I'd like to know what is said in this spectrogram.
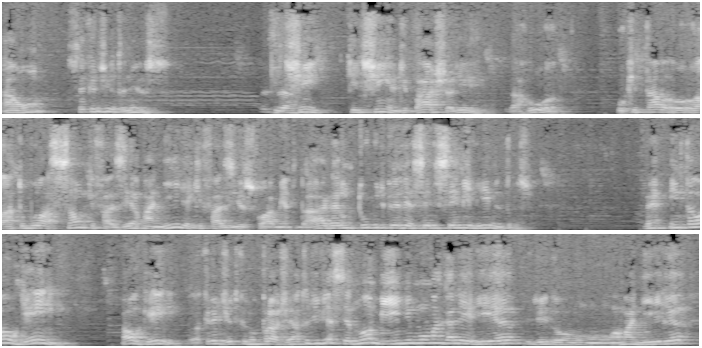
Aonde, Você acredita nisso? Que, é. tinha, que tinha debaixo ali da rua, o que estava, a tubulação que fazia, a manilha que fazia o escoamento da água era um tubo de PVC de 100 milímetros. Né? Então alguém, alguém, eu acredito que no projeto devia ser no mínimo uma galeria, de, uma manilha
